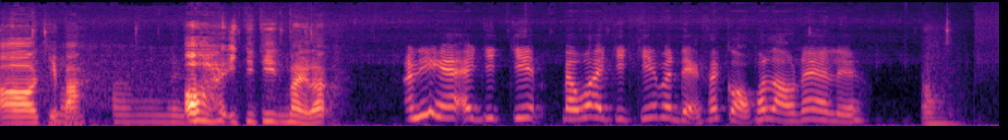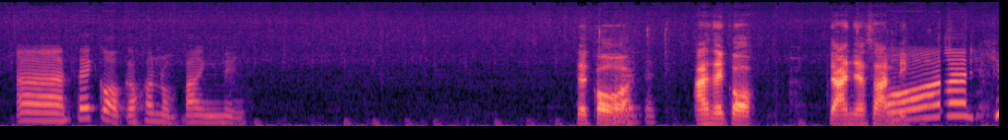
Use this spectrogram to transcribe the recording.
อ๋อคิดปะขนมปังหนึ่งอ๋ออีกจีจีใหม่แล้วอันนี้ไงไอจิจิแปลว่าไอจิจิมันเด็กไส้กรอกเพราะเราแน่เลยอ๋ออ่าไส้กรอกกับขนมปังอีกหนึ่งใส่กรอกอะอะใส่กรอกจานอย่าสั่นดิ โอเค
